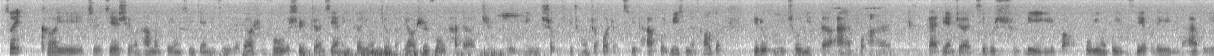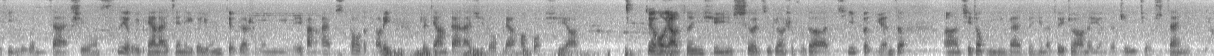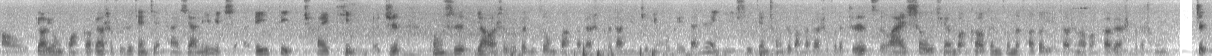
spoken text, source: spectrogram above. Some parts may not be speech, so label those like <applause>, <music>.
所以可以直接使用它们，不用新建立自己的标识符。试着建立一个永久的标识符，它的支付因手机重置或者其他毁灭性的操作，比如移除你的 App 而改变。这既不利于保护用户隐私，也不利于你的 App 运行。如果你在使用私有 VPN 来建立一个永久标识符，你违反了 App Store 的条例，这将带来许多不良后果。需要最后要遵循设计标识符的基本原则。啊，其中你应该遵循的最重要的原则之一，就是在你调调用广告标识符之前，检查一下 limit ad tracking 的值，同时要时刻跟踪广告标识符的当前值。用户可以在任意时间重置广告标识符的值。此外，授权广告跟踪的操作也造成了广告标识符的重置。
